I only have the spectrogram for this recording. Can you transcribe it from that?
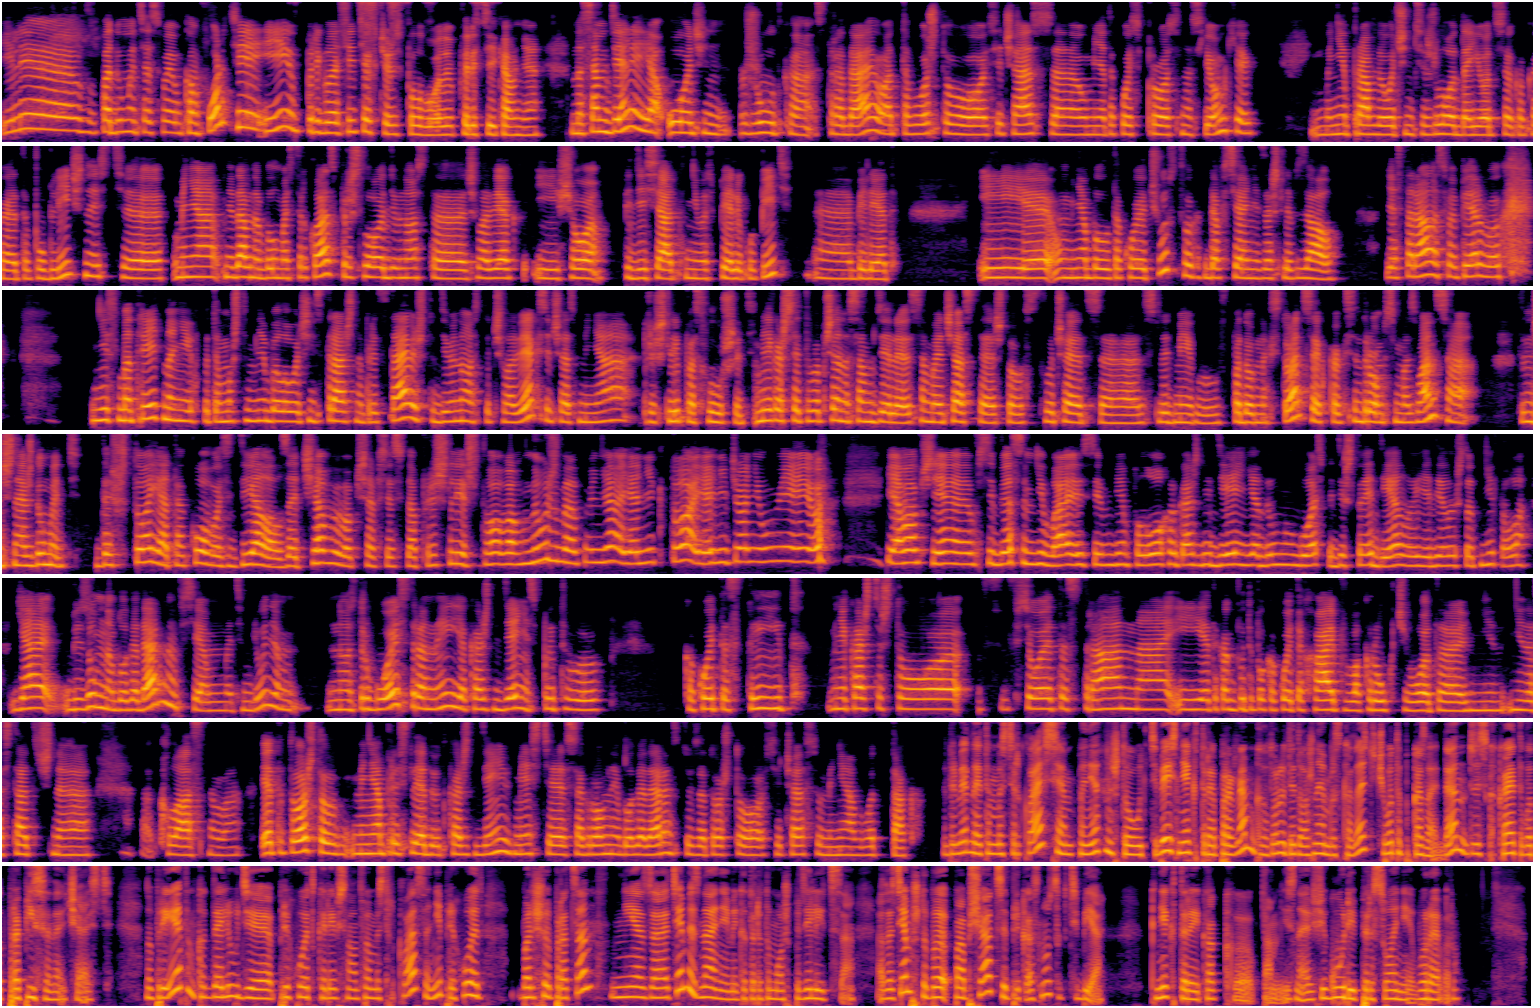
Или подумать о своем комфорте и пригласить их через полгода прийти ко мне. На самом деле я очень жутко страдаю от того, что сейчас э, у меня такой спрос на съемки. Мне, правда, очень тяжело дается какая-то публичность. Э, у меня недавно был мастер-класс, пришло 90 человек, и еще 50 не успели купить э, билет. И у меня было такое чувство, когда все они зашли в зал, я старалась, во-первых, не смотреть на них, потому что мне было очень страшно представить, что 90 человек сейчас меня пришли послушать. Мне кажется, это вообще на самом деле самое частое, что случается с людьми в подобных ситуациях, как синдром самозванца. Ты начинаешь думать, да что я такого сделал? Зачем вы вообще все сюда пришли? Что вам нужно от меня? Я никто, я ничего не умею я вообще в себе сомневаюсь, и мне плохо каждый день. Я думаю, господи, что я делаю? Я делаю что-то не то. Я безумно благодарна всем этим людям, но с другой стороны, я каждый день испытываю какой-то стыд, мне кажется, что все это странно, и это как будто бы какой-то хайп вокруг чего-то не, недостаточно а, классного. Это то, что меня преследует каждый день вместе с огромной благодарностью за то, что сейчас у меня вот так. Например, на этом мастер-классе понятно, что у тебя есть некоторая программа, которую ты должна им рассказать, чего-то показать, да, ну, то есть какая-то вот прописанная часть. Но при этом, когда люди приходят, скорее всего, на твой мастер-класс, они приходят большой процент не за теми знаниями, которые ты можешь поделиться, а за тем, чтобы пообщаться и прикоснуться к тебе, к некоторой, как, э, там, не знаю, фигуре, персоне, whatever.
